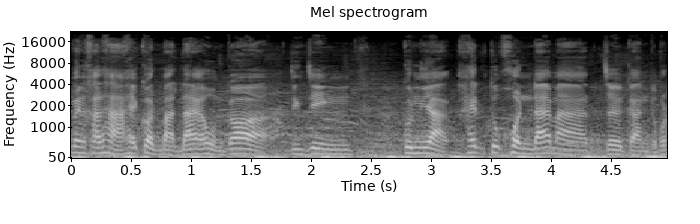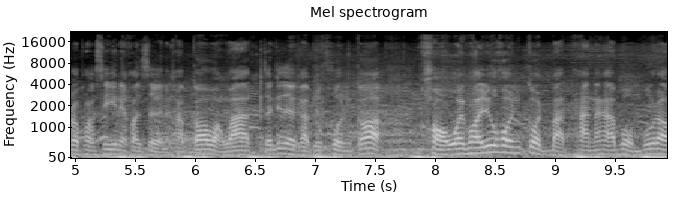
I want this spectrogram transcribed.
เป็นคาถาให้กดบัตรได้ครับผมก็จริง ๆ คุณอยากให้ทุกคนได้มาเจอกันกับพวกเรา Proxy ในคอนเสิร์ตนะครับ ก็หวังว่าจะได้เจอกับทุกคนก็ขออวยพรให้ทุกคนกดบัตรทันนะครับผมพวกเรา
